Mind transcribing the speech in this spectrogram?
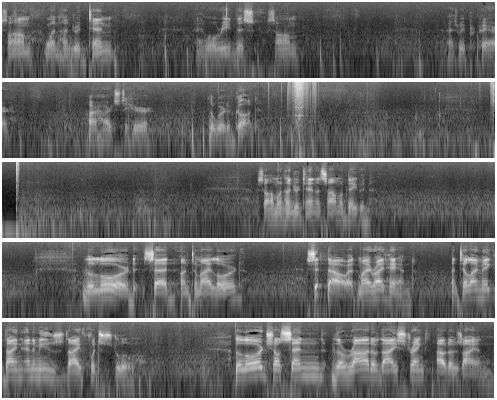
Psalm 110. And we'll read this psalm as we prepare our hearts to hear the Word of God. Psalm 110, a psalm of David. The Lord said unto my Lord, Sit thou at my right hand, until I make thine enemies thy footstool. The Lord shall send the rod of thy strength out of Zion.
